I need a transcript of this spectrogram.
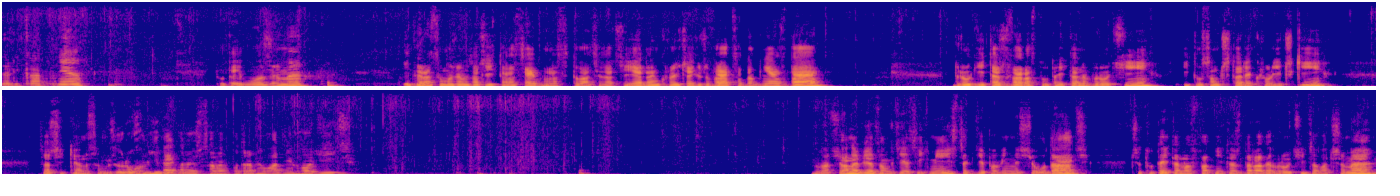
delikatnie. Tutaj włożymy. I teraz tu możemy zacząć teraz jak na sytuację. Znaczy jeden króliczek już wraca do gniazda. Drugi też zaraz tutaj ten wróci. I tu są cztery króliczki. Jakie one są już ruchliwe, one już same potrafią ładnie chodzić. Zobaczcie, one wiedzą, gdzie jest ich miejsce, gdzie powinny się udać. Czy tutaj ten ostatni też da radę wrócić? Zobaczymy.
